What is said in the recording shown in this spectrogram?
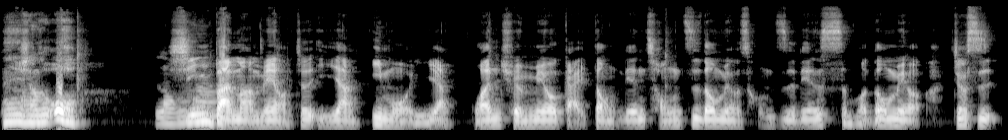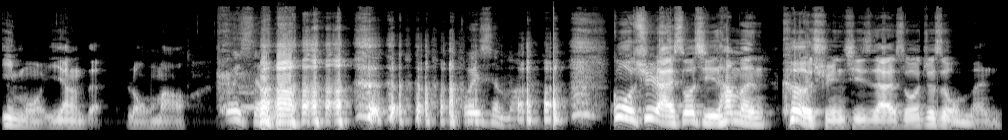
那你想说，哦。新版吗？没有，就一样，一模一样，完全没有改动，连重置都没有重置，连什么都没有，就是一模一样的龙猫。为什么？为什么？过去来说，其实他们客群其实来说，就是我们，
